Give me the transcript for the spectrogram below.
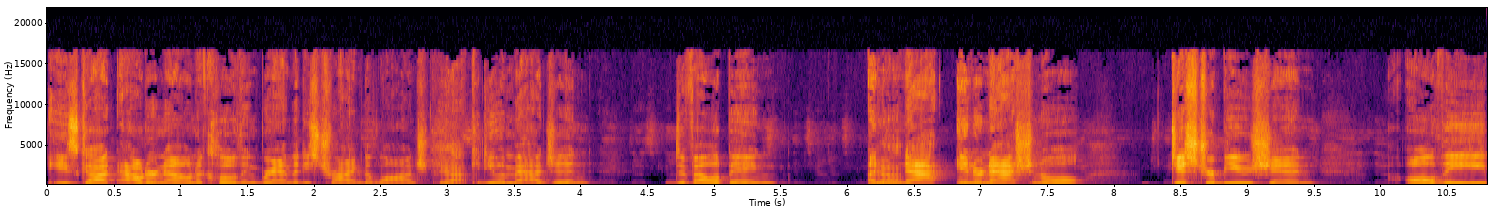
he's got Outerknown, a clothing brand that he's trying to launch. Yeah. Could you imagine developing a Yeah. na- international distribution, all the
